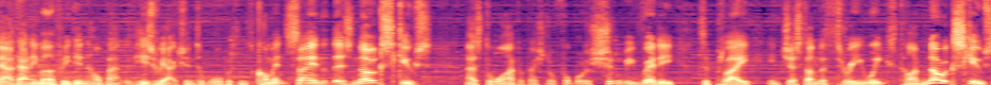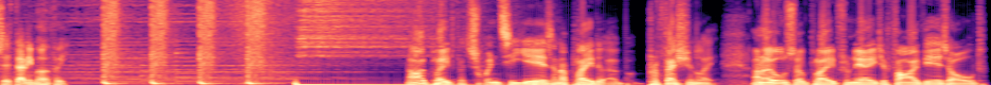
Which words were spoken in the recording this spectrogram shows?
Now, Danny Murphy didn't hold back with his reaction to Warburton's comments, saying that there's no excuse as to why professional footballers shouldn't be ready to play in just under three weeks' time. No excuse, says Danny Murphy. I played for 20 years and I played uh, professionally. And I also played from the age of five years old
